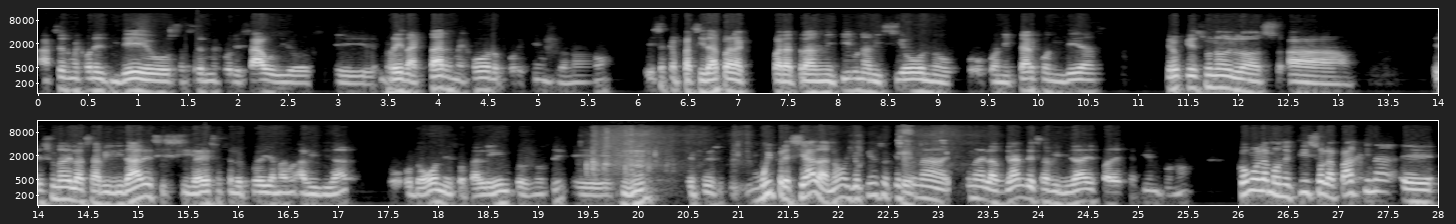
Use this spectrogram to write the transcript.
hacer mejores videos, hacer mejores audios, eh, redactar mejor, por ejemplo, ¿no? Esa capacidad para, para transmitir una visión o conectar con ideas, creo que es uno de los, uh, es una de las habilidades, y si a eso se le puede llamar habilidad, o, dones, o talentos, no sé, eh, pues, muy preciada, ¿no? Yo pienso que es, una, una de las grandes habilidades para este tiempo, ¿no? ¿Cómo la monetizo la página? Eh,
